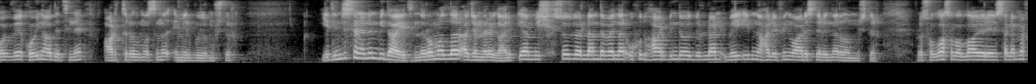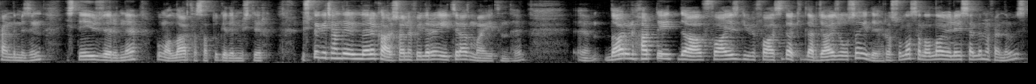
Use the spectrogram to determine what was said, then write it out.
ve koyun adetini artırılmasını emir buyurmuştur. 7. senenin bidayetinde Romalılar Acemlere galip gelmiş, söz verilen develer Uhud Harbi'nde öldürülen Übey İbni Halef'in varislerinden alınmıştır. Resulullah sallallahu aleyhi ve sellem Efendimizin isteği üzerine bu mallar tasadduk edilmiştir. Üste geçen delillere karşı Hanefilere itiraz mahiyetinde e, Darül Harp'te iddia, faiz gibi fasit akitler caiz olsaydı Resulullah sallallahu aleyhi ve sellem Efendimiz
